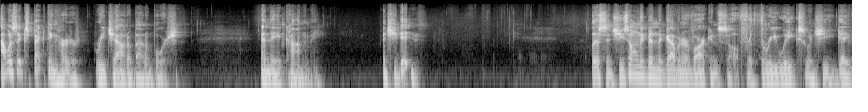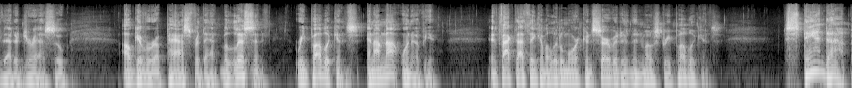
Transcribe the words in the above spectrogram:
I was expecting her to reach out about abortion and the economy. And she didn't. Listen, she's only been the governor of Arkansas for three weeks when she gave that address, so I'll give her a pass for that. But listen, Republicans, and I'm not one of you. In fact, I think I'm a little more conservative than most Republicans. Stand up.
